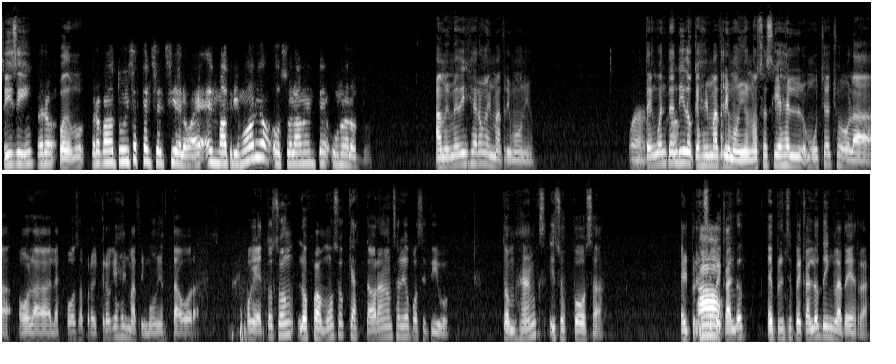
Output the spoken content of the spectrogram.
Sí, sí, Pero, podemos, pero cuando tú dices tercer cielo, ¿es el matrimonio o solamente uno de los dos? a mí me dijeron el matrimonio. Bueno, Tengo no. entendido que es el matrimonio. No sé si es el muchacho o la, o la, la esposa, pero creo que es el matrimonio hasta ahora. Porque estos son los famosos que hasta ahora han salido positivos. Tom Hanks y su esposa. El príncipe Ah. Carlos, el príncipe Carlos de Inglaterra.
